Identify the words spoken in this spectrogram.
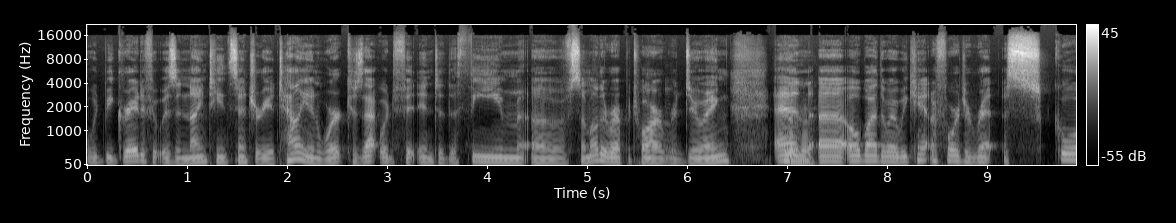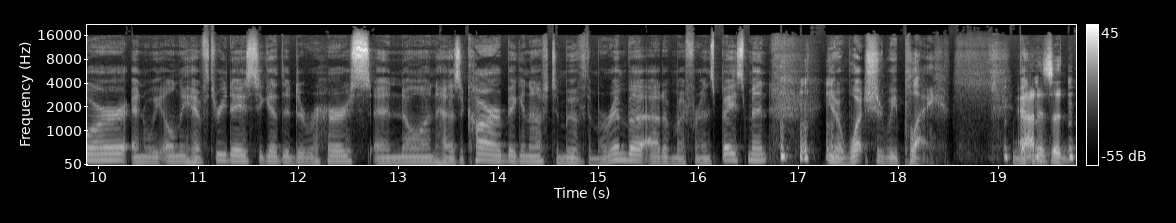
would be great if it was a 19th century Italian work because that would fit into the theme of some other repertoire we're doing. And mm-hmm. uh, oh, by the way, we can't afford to rent a score, and we only have three days together to rehearse, and no one has a car big enough to move the marimba out of my friend's basement. you know, what should we play? That and, is a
